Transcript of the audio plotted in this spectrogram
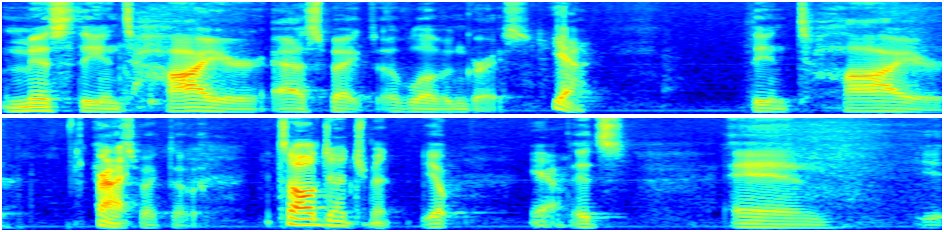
missed the entire aspect of love and grace. Yeah. The entire Right. aspect of it. It's all judgment. Yep. Yeah. It's and yeah,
